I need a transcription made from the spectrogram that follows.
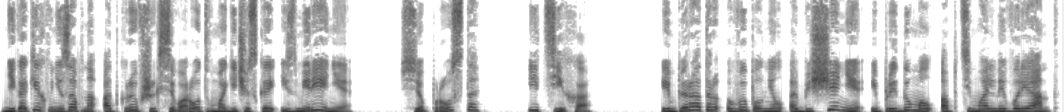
никаких внезапно открывшихся ворот в магическое измерение. Все просто и тихо. Император выполнил обещание и придумал оптимальный вариант.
